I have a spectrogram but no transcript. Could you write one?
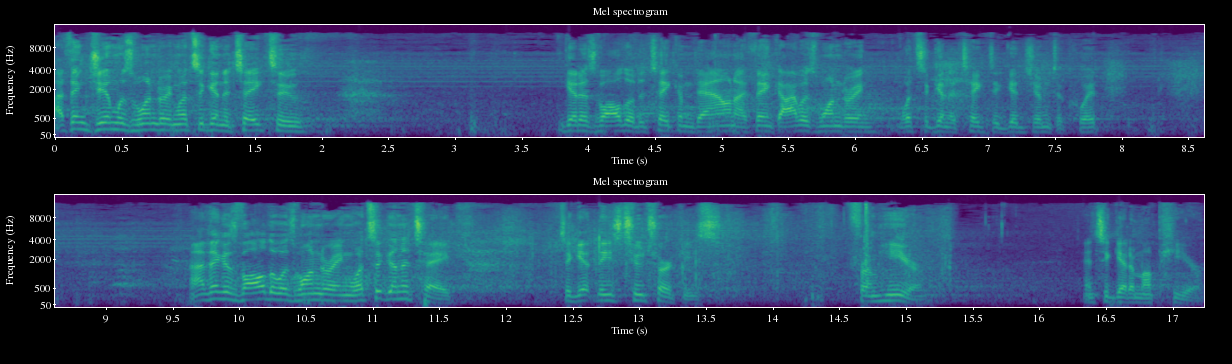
I think Jim was wondering what's it going to take to get Osvaldo to take him down. I think I was wondering what's it going to take to get Jim to quit. And I think Osvaldo was wondering what's it going to take to get these two turkeys from here and to get them up here.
